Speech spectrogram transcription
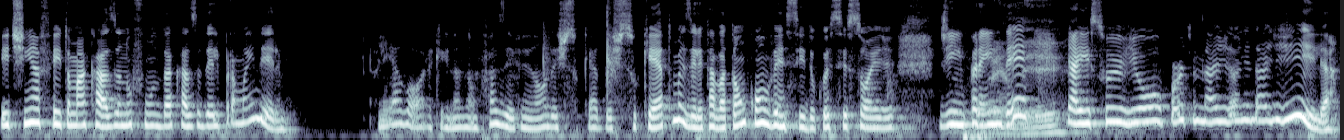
e tinha feito uma casa no fundo da casa dele para a mãe dele. Falei, agora, o que nós vamos fazer? Falei, não, deixa isso quieto, deixa isso quieto, mas ele estava tão convencido com esse sonho de, de empreender, Empreender. e aí surgiu a oportunidade da unidade de ilha.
